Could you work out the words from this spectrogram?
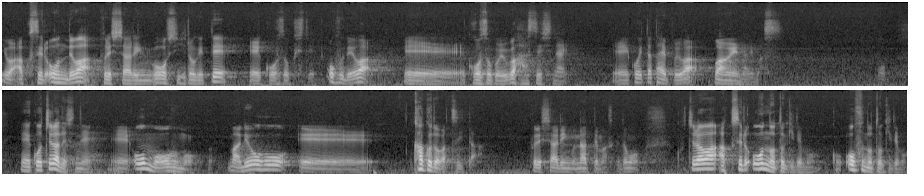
要はアクセルオンではプレッシャーリングを押し広げて、え拘束してオフでは、え拘束力が発生しない、えこういったタイプはワンウェイになりますえこちらですね、えオンもオフも、まあ、両方、え角度がついたプレッシャーリングになってますけどもこちらはアクセルオンの時でもオフの時でも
